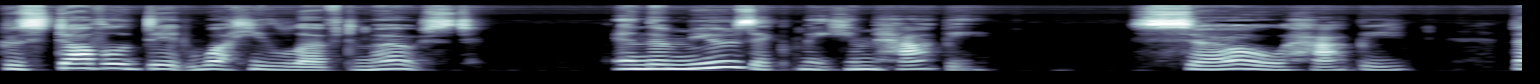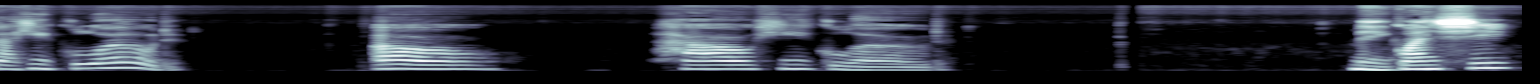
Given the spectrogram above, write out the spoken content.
Gustavo did what he loved most and the music made him happy. So happy that he glowed. Oh, how he glowed. 没关系，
